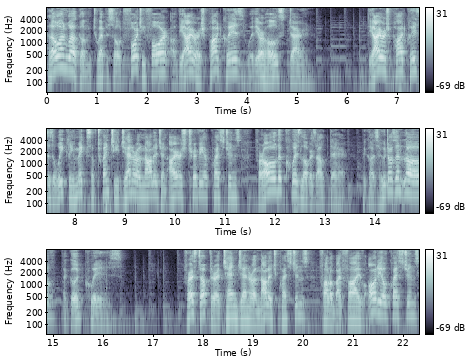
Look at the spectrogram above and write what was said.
Hello and welcome to episode 44 of the Irish Pod Quiz with your host, Darren. The Irish Pod Quiz is a weekly mix of 20 general knowledge and Irish trivia questions for all the quiz lovers out there, because who doesn't love a good quiz? First up, there are 10 general knowledge questions, followed by 5 audio questions,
